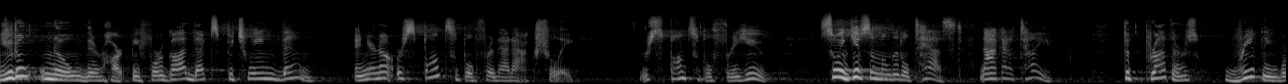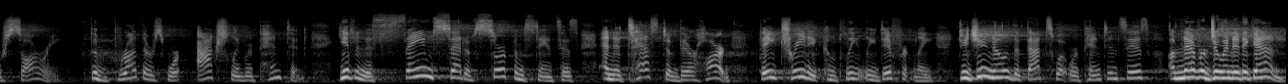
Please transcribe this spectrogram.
You don't know their heart before God, that's between them. And you're not responsible for that, actually. You're responsible for you. So he gives them a little test. Now, I gotta tell you, the brothers really were sorry the brothers were actually repentant. Given the same set of circumstances and a test of their heart, they treat it completely differently. Did you know that that's what repentance is? I'm never doing it again.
